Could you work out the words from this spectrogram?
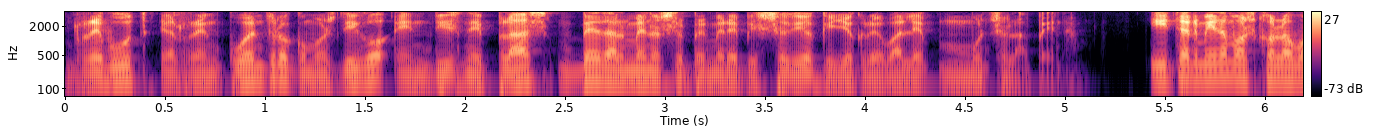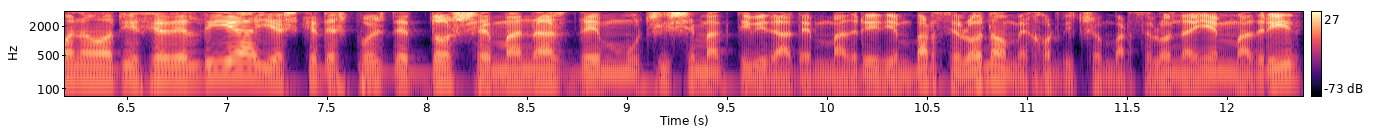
Reboot, el reencuentro, como os digo, en Disney Plus. Ved al menos el primer episodio que yo creo vale mucho la pena. Y terminamos con la buena noticia del día, y es que después de dos semanas de muchísima actividad en Madrid y en Barcelona, o mejor dicho, en Barcelona y en Madrid,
